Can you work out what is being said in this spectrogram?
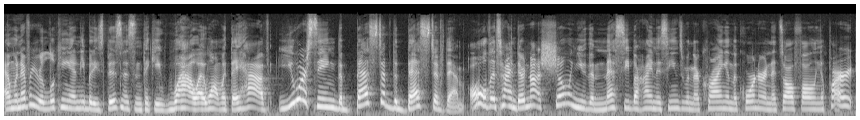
And whenever you're looking at anybody's business and thinking, wow, I want what they have, you are seeing the best of the best of them all the time. They're not showing you the messy behind the scenes when they're crying in the corner and it's all falling apart.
